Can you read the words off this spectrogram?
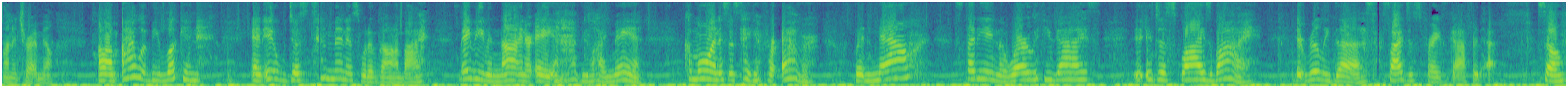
on the treadmill. Um, I would be looking and it just 10 minutes would have gone by, maybe even nine or eight, and I'd be like, man, come on, this is taking forever. But now, studying the Word with you guys, it, it just flies by. It really does. So I just praise God for that. So,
